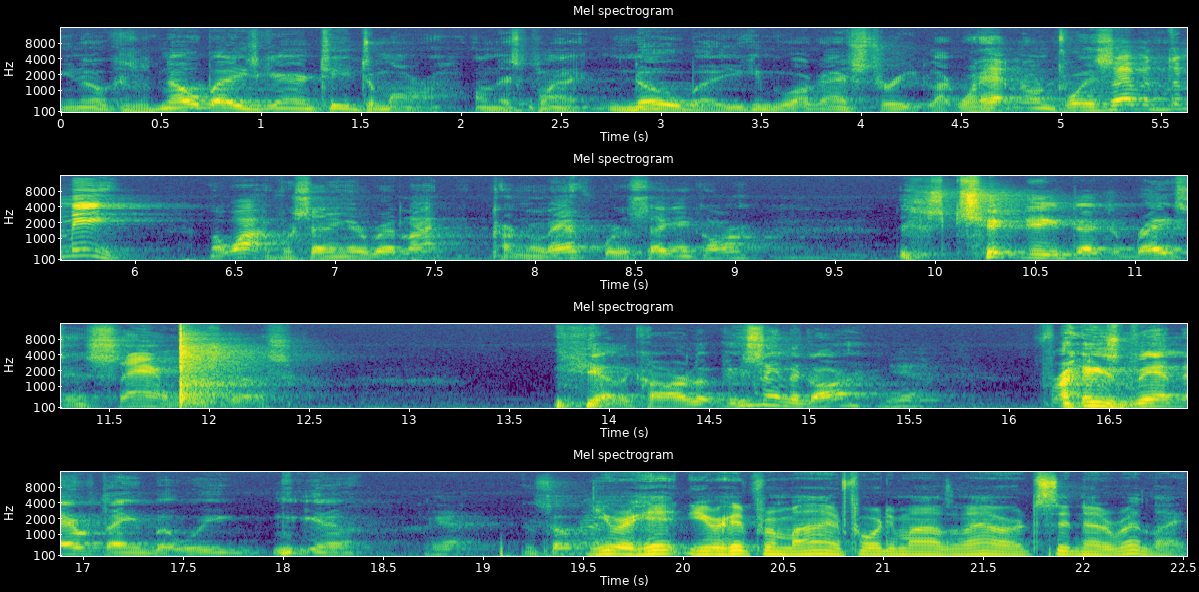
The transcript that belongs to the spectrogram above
You know, because nobody's guaranteed tomorrow on this planet. Nobody. You can be walking down the street like what happened on the 27th to me. My wife was sitting at a red light, turn the left for the second car. This chick didn't touch the brakes and sandwiched us. Yeah, the car. Look, you seen the car? Yeah. Frames bent and everything, but we, you know, Yeah. it's okay. You were hit. You were hit from behind 40 miles an hour, sitting at a red light.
